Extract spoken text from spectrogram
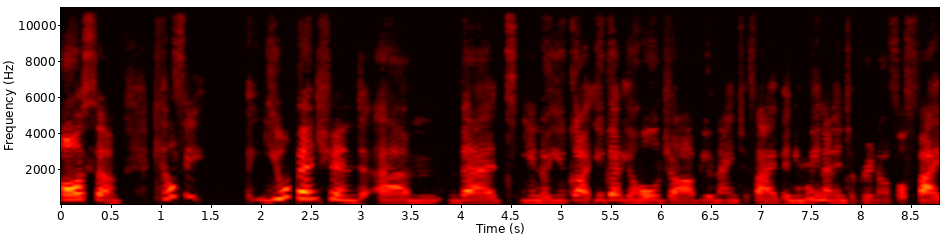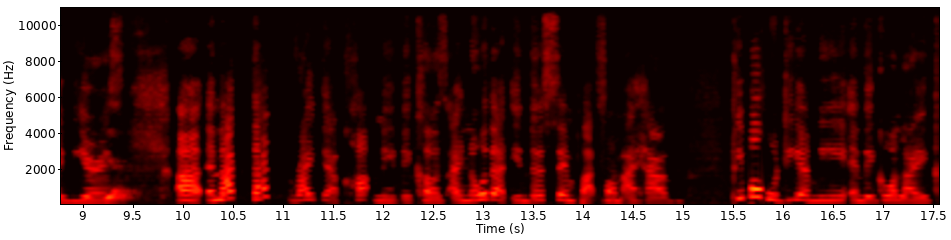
Awesome. Kelsey, you mentioned um, that you know you got you got your whole job, your nine to five, and you've mm-hmm. been an entrepreneur for five years, yes. uh, and that that right there caught me because I know that in this same platform I have people who DM me and they go like,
